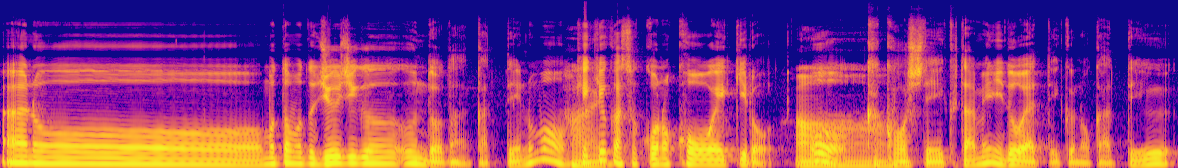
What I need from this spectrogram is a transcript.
あのーもともと十字軍運動なんかっていうのも、はい。結局はそこの交易路を確保していくためにどうやっていくのかっていう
